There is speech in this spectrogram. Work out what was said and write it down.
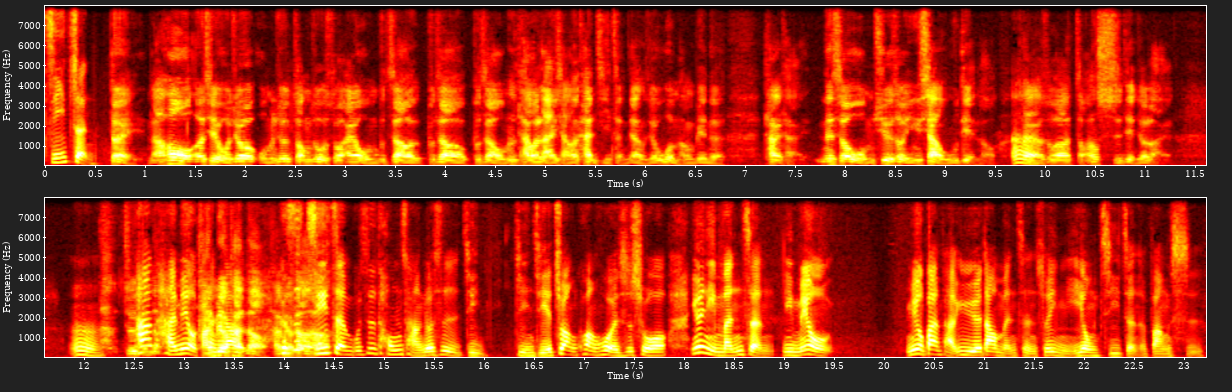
急诊对，然后而且我就我们就装作说，哎，我们不知道不知道不知道，我们是台湾来想要看急诊，这样子就问旁边的太太。那时候我们去的时候已经下午五点了，嗯、太太说早上十点就来，嗯，他还没有看到，还没有看到。可是急诊不是通常就是紧紧急状况，或者是说，因为你门诊你没有没有办法预约到门诊，所以你用急诊的方式。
